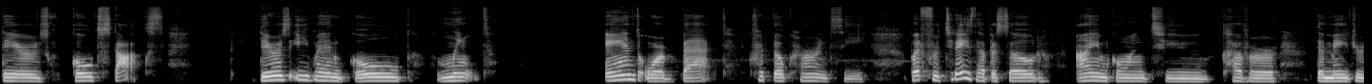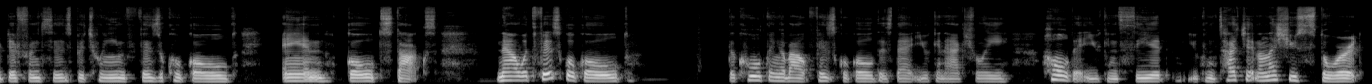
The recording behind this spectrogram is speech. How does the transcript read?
there's gold stocks, there's even gold linked and or backed cryptocurrency. But for today's episode, I am going to cover the major differences between physical gold and gold stocks. Now, with physical gold, the cool thing about physical gold is that you can actually hold it, you can see it, you can touch it, unless you store it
